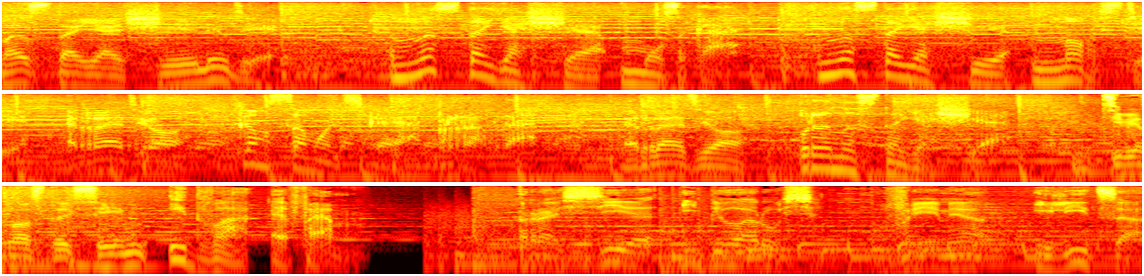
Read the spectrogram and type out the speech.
Настоящие люди. Настоящая музыка. Настоящие новости. Радио «Комсомольская правда». Радио про настоящее. 97,2 FM. эм. Россия и Беларусь. Время и лица.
